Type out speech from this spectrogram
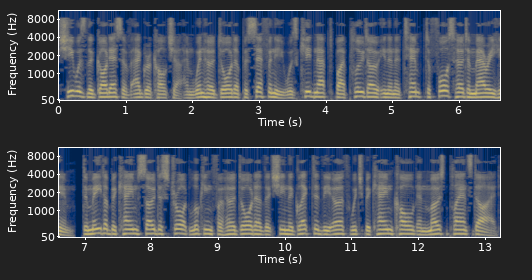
She was the goddess of agriculture and when her daughter Persephone was kidnapped by Pluto in an attempt to force her to marry him, Demeter became so distraught looking for her daughter that she neglected the earth which became cold and most plants died.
